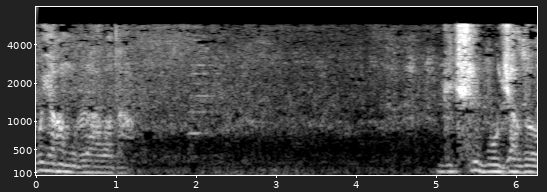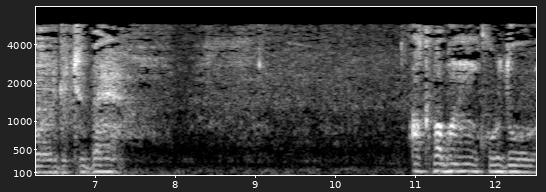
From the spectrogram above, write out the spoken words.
Bu yağmurlu havada. Güçlü bu cadı örgütü be. Akbaba'nın kurduğu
